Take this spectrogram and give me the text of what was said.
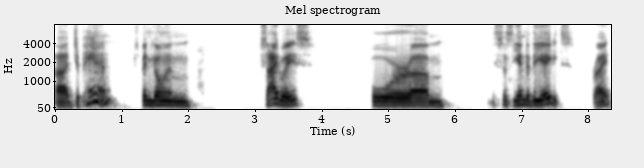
uh, Japan has been going sideways for um, since the end of the 80s, right?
